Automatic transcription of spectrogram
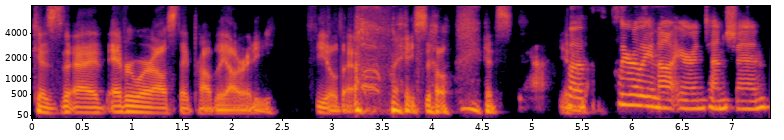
because uh, everywhere else they probably already feel that way. So it's Yeah, you know, That's clearly not your intention.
